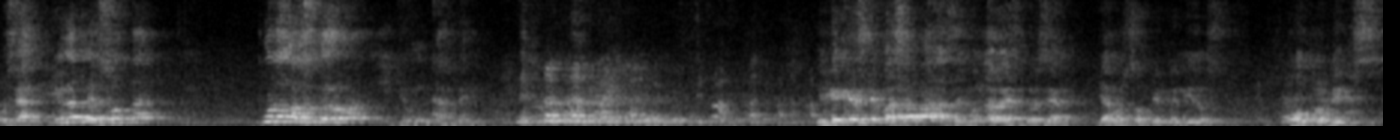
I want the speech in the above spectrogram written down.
O sea, y una persona, puro vaso de agua y un café. ¿Y qué crees que pasaba la segunda vez? Pues decían, ya no son bienvenidos. Otro VIPS.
